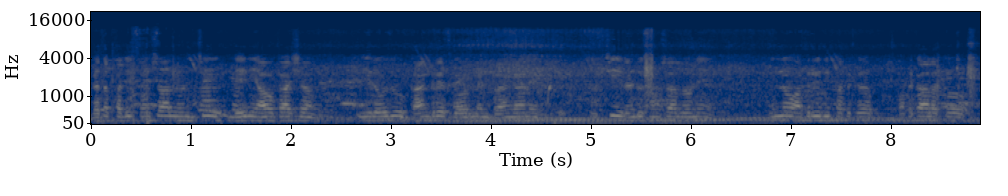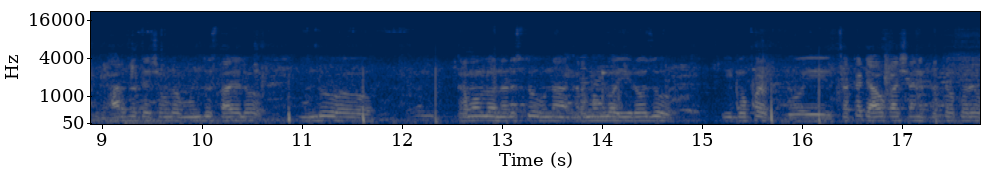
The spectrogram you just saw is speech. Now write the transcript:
గత పది సంవత్సరాల నుంచి లేని అవకాశం ఈరోజు కాంగ్రెస్ గవర్నమెంట్ రాగానే వచ్చి రెండు సంవత్సరాల్లోనే ఎన్నో అభివృద్ధి పథక పథకాలతో భారతదేశంలో ముందు స్థాయిలో ముందు క్రమంలో నడుస్తూ ఉన్న క్రమంలో ఈరోజు ఈ గొప్ప ఈ చక్కటి అవకాశాన్ని ప్రతి ఒక్కరూ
